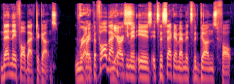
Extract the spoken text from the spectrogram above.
then they fall back to guns. Right. The fallback Yes. argument is it's the Second Amendment, it's the guns' fault.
